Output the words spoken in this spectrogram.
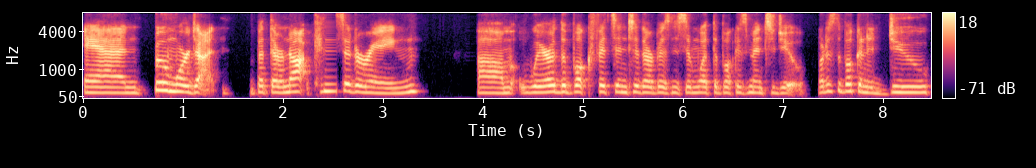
And boom, we're done. But they're not considering um, where the book fits into their business and what the book is meant to do. What is the book going to do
